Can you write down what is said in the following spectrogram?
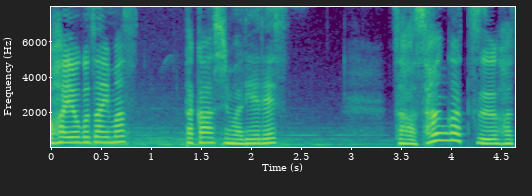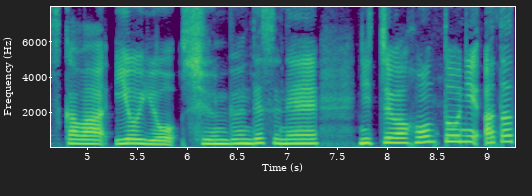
おはようございます。高橋万里恵です。さあ3月20日はいよいよ春分ですね。日中は本当に暖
